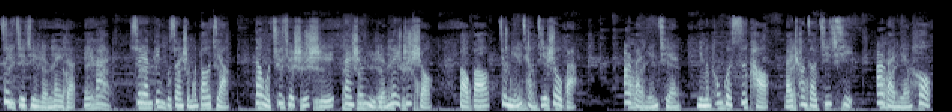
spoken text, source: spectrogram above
最接近人类的 AI，虽然并不算什么褒奖，但我确确实实诞生于人类之手，宝宝就勉强接受吧。二百年前，你们通过思考来创造机器；二百年后，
